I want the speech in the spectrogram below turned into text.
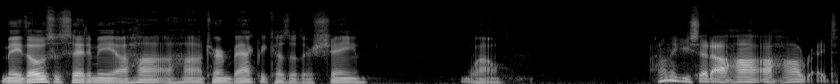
May those who say to me, Aha, aha, turn back because of their shame. Wow. I don't think you said aha aha right.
